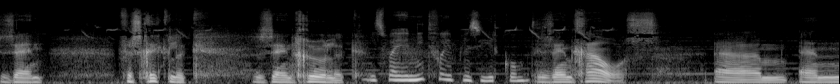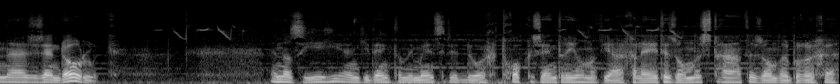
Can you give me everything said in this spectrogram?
Ze zijn verschrikkelijk. Ze zijn gruwelijk. Iets waar je niet voor je plezier komt. Ze zijn chaos. Um, en uh, ze zijn dodelijk. En dat zie je hier. En je denkt dan die mensen die doorgetrokken zijn 300 jaar geleden. Zonder straten, zonder bruggen.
